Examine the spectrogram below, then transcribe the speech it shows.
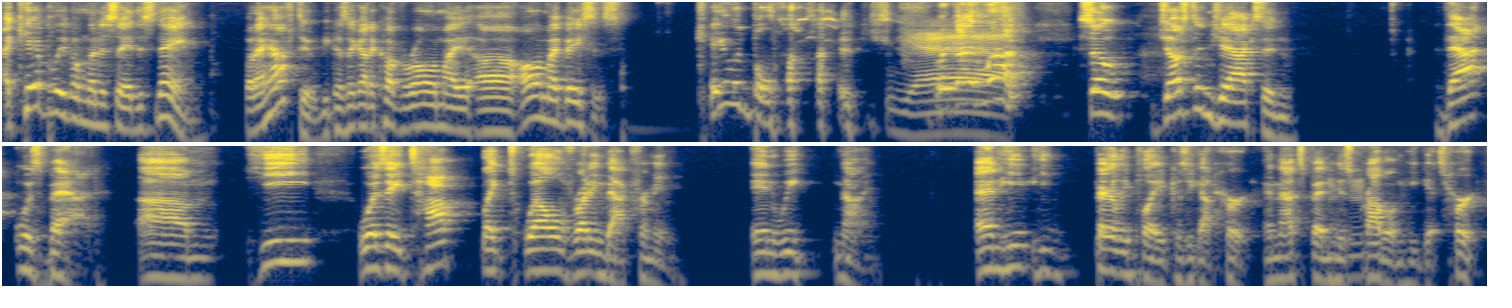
I can't believe I'm going to say this name, but I have to because I got to cover all of my uh, all of my bases. Kalen Ballage. Yeah. Like I left. So Justin Jackson, that was bad. Um, he was a top like 12 running back for me in week nine. And he he barely played because he got hurt. And that's been mm-hmm. his problem. He gets hurt.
